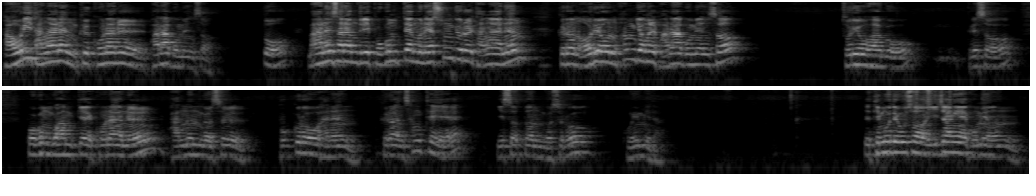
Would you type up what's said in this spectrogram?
바울이 당하는 그 고난을 바라보면서 또 많은 사람들이 복음 때문에 순교를 당하는 그런 어려운 환경을 바라보면서 두려워하고 그래서 복음과 함께 고난을 받는 것을 부끄러워하는 그런 상태에 있었던 것으로 보입니다. 디모데후서 2장에 보면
